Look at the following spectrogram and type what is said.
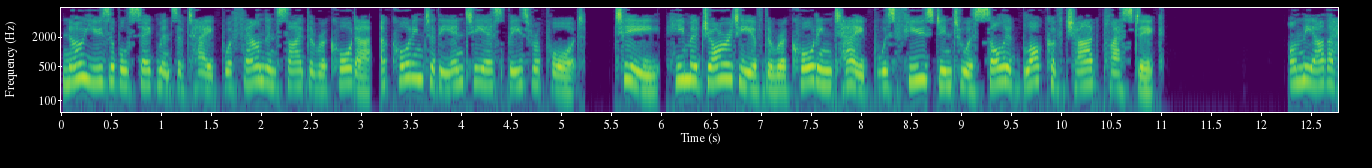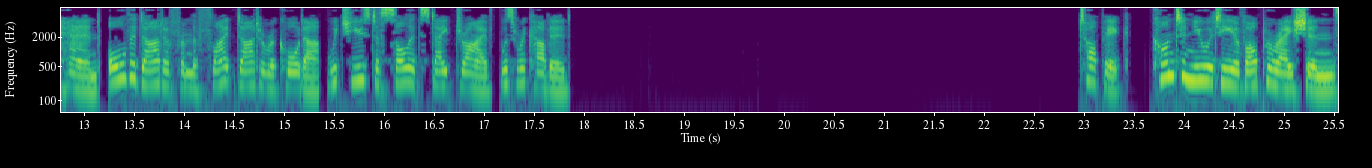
No usable segments of tape were found inside the recorder, according to the NTSB's report. T he majority of the recording tape was fused into a solid block of charred plastic. On the other hand, all the data from the flight data recorder, which used a solid-state drive, was recovered. Continuity of operations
